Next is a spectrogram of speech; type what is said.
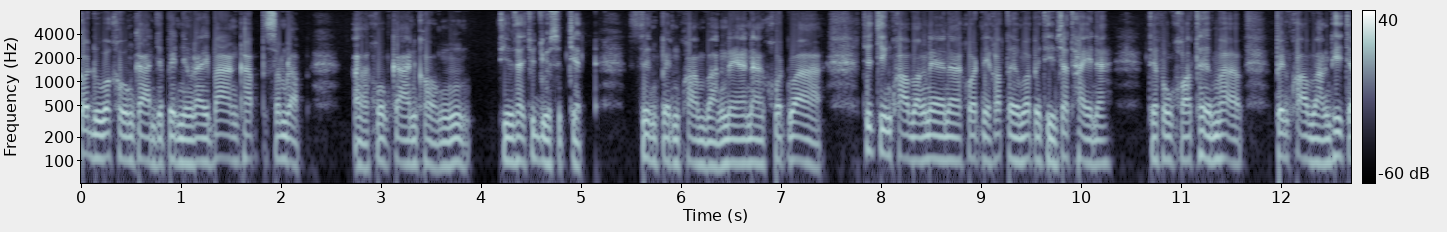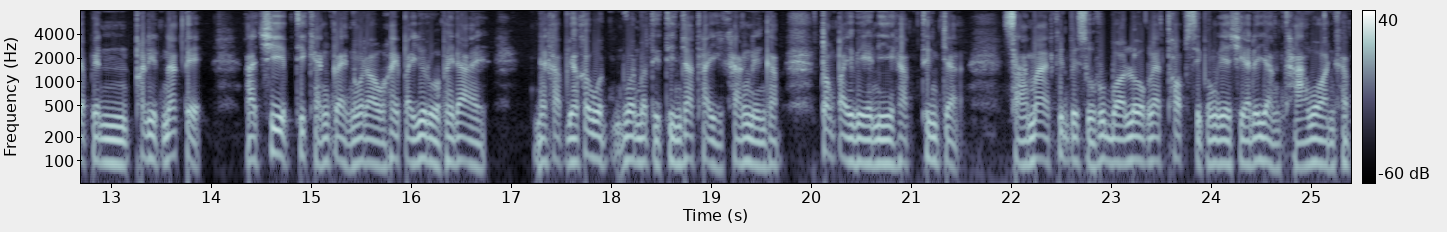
ก็ดูว่าโครงการจะเป็นอย่างไรบ้างครับสำหรับโครงการของ ทีมไทยชุดยู17ซึ่งเป็นความหวังในอนาคตว่าที่จริงความหวังในอนาคตเนี่ยเขาเติมว่าเป็นทีมชาติไทยนะแต่ผมขอเติมว่าเป็นความหวังที่จะเป็นผลิตนักเตะอาชีพที่แข็งแกร่งของเราให้ไปยุโรปให้ได้นะครับเดี๋ยวเขาวนวนมาติดทีมชาติไทยอีกครั้งหนึ่งครับ ต้องไปเวนี้ครับ ถึงจะสามารถขึ้นไปสู่ฟุตบอลโลกและท็อป 10 ของเอเชียได้อย่างถาวรครับ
